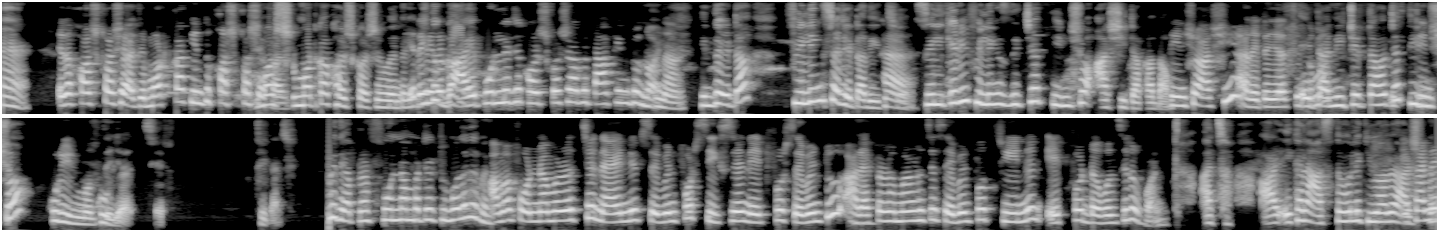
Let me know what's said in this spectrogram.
হ্যাঁ। এটা খসখসে আছে মটকা কিন্তু খসখসে মটকা খসখসে হয়ে থাকে। এটা কিন্তু কিন্তু- গায়ে পড়লে যে খসখসে হবে তা কিন্তু নয়। না। কিন্তু এটা ফিলিংসটা যেটা দিচ্ছে হ্যাঁ। সিল্কেরই ফিলিংস দিচ্ছে তিনশো আশি টাকা দাম। তিনশো আশি আর এটা যাচ্ছে এটা নিচেরটা হচ্ছে তিনশো কুড়ির মধ্যে যাচ্ছে। ঠিক আছে। দিদি আপনার ফোন নাম্বারটা একটু বলে দেবেন? আমার ফোন নাম্বার হচ্ছে nine eight seven four six nine eight four seven two আর একটা নাম্বার হচ্ছে seven four three nine eight four double zero one আচ্ছা আর এখানে আসতে হলে কীভাবে এখানে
